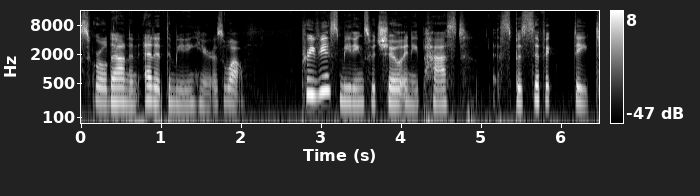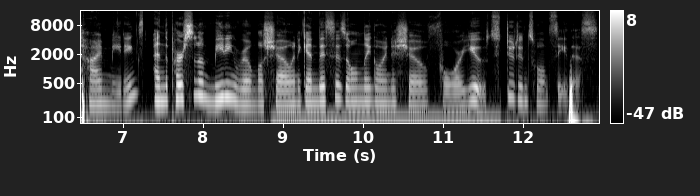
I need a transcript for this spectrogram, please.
scroll down and edit the meeting here as well. Previous meetings would show any past specific date time meetings and the personal meeting room will show and again this is only going to show for you. Students won't see this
